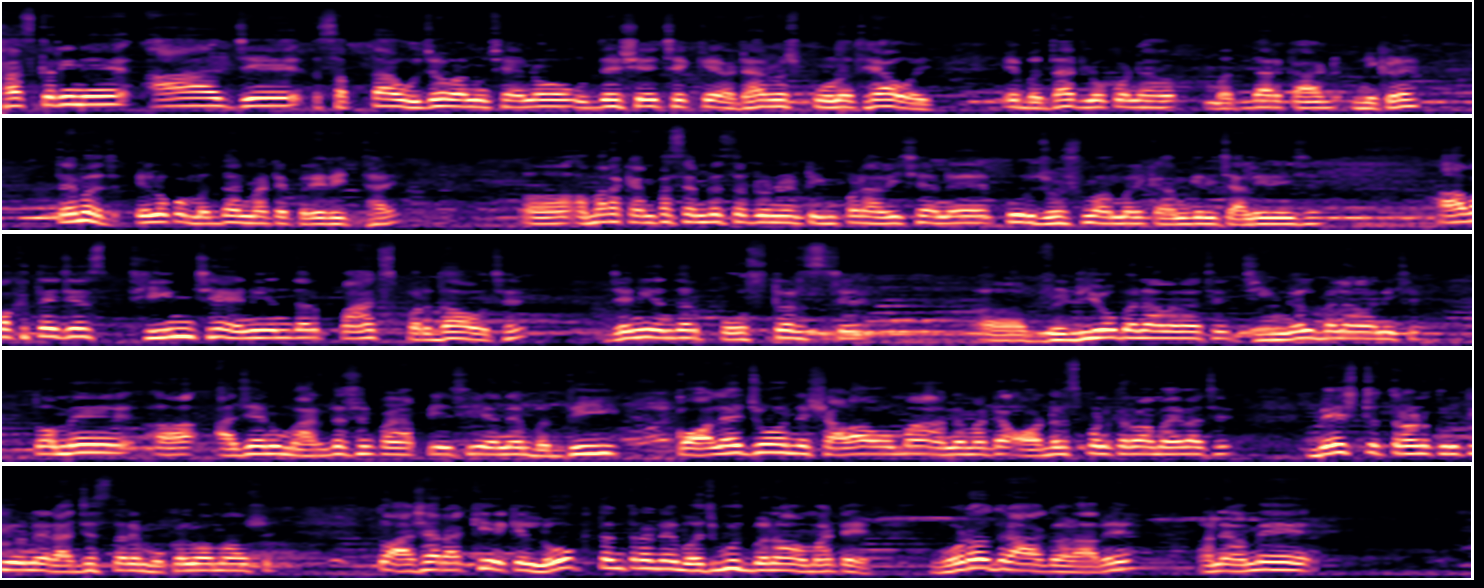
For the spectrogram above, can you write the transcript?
ખાસ કરીને આ જે સપ્તાહ ઉજવવાનું છે, એનો ઉદ્દેશ એ છે કે અઢાર વર્ષ પૂર્ણ થયા હોય એ બધા જ લોકોના મતદાર કાર્ડ નીકળે. તેમજ એ લોકો મતદાન માટે પ્રેરિત થાય. અમારા કેમ્પસ એમ્બેસેડરની ટીમ પણ આવી છે અને પૂરજોશમાં અમારી કામગીરી ચાલી રહી છે. આ વખતે જે થીમ છે, એની અંદર પાંચ સ્પર્ધાઓ છે, જેની અંદર પોસ્ટર્સ છે વીડિયો બનાવવાના છે, જિંગલ બનાવવાની છે. તો અમે આજે એનું માર્ગદર્શન પણ આપીએ છીએ અને બધી કોલેજો અને શાળાઓમાં આના માટે ઓર્ડર્સ પણ કરવામાં આવ્યા છે. બેસ્ટ ત્રણ કૃતિઓને રાજ્ય સ્તરે મોકલવામાં આવશે. તો આશા રાખીએ કે લોકતંત્રને મજબૂત બનાવવા માટે વડોદરા આગળ આવે અને અમે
